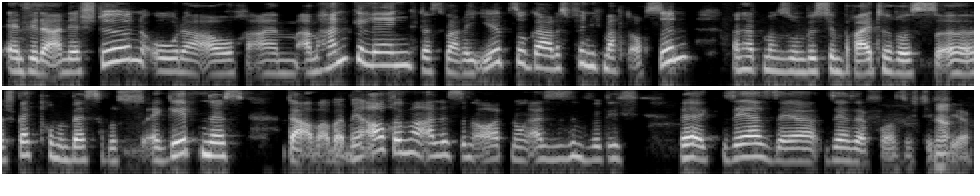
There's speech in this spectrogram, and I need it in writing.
Entweder an der Stirn oder auch am, am Handgelenk. Das variiert sogar. Das finde ich macht auch Sinn. Dann hat man so ein bisschen breiteres äh, Spektrum, ein besseres Ergebnis. Da war bei mir auch immer alles in Ordnung. Also sie sind wirklich äh, sehr, sehr, sehr, sehr vorsichtig ja, hier.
